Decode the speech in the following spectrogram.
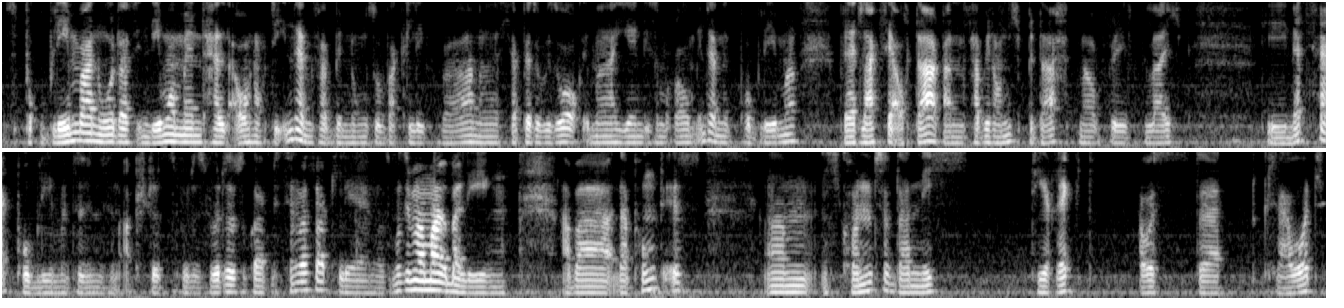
Das Problem war nur, dass in dem Moment halt auch noch die Internetverbindung so wackelig war. Ne? Ich habe ja sowieso auch immer hier in diesem Raum Internetprobleme. Vielleicht lag es ja auch daran, das habe ich noch nicht bedacht, ne? ob wir vielleicht die Netzwerkprobleme, zu es abstürzen würde. Das würde sogar ein bisschen was erklären. Das muss ich mir mal überlegen. Aber der Punkt ist, ähm, ich konnte dann nicht direkt aus der Cloud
